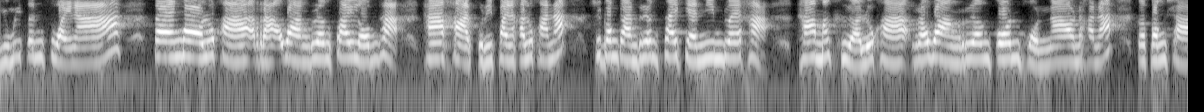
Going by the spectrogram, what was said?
ผิวไม่ตึงสวยนะ แตงโมลูกค้าระวังเรื่องไส้ล้มค่ะ ถ้าขาดคนนี้ไปนะคะ ลูกค้านะ ช่วยป้องกันเรื่องไส้แกนนิ่มด้วยค่ะ ถ้ามะเขือลูกค้า ระวังเรื่องก้นผลเงานะคะนะ ก็ต้องใช้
